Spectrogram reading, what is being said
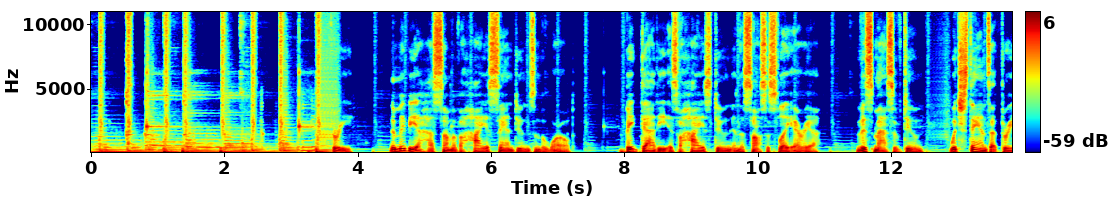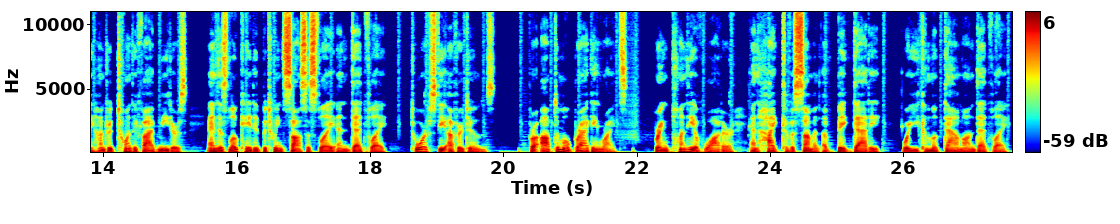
3. Namibia has some of the highest sand dunes in the world. Big Daddy is the highest dune in the Sossusvlei area. This massive dune, which stands at 325 meters and is located between Sossusvlei and Deadvlei, dwarfs the other dunes. For optimal bragging rights, bring plenty of water and hike to the summit of Big Daddy where you can look down on Deadvlei.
